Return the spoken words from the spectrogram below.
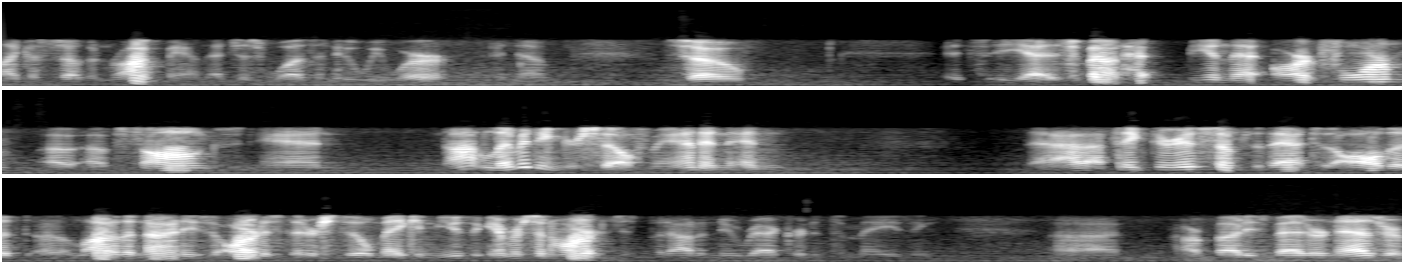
like a Southern rock band. That just wasn't who we were. You know, so yeah, it's about being that art form of, of songs and not limiting yourself, man. And and I think there is something to that. To all the a lot of the '90s artists that are still making music. Emerson Hart just put out a new record. It's amazing. Uh, our buddies Better Than Ezra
